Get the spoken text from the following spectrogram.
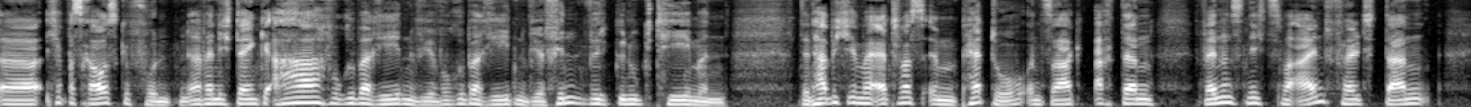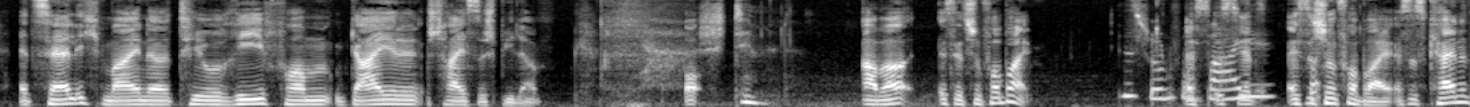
äh, ich hab was rausgefunden. Ja, wenn ich denke, ah, worüber reden wir, worüber reden wir, finden wir genug Themen, dann habe ich immer etwas im Petto und sag, ach dann, wenn uns nichts mehr einfällt, dann erzähle ich meine Theorie vom geil Scheiße Spieler. Stimmt. Aber ist jetzt schon vorbei. Ist schon vorbei. Es ist jetzt, es ist schon vorbei. Es ist keine,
